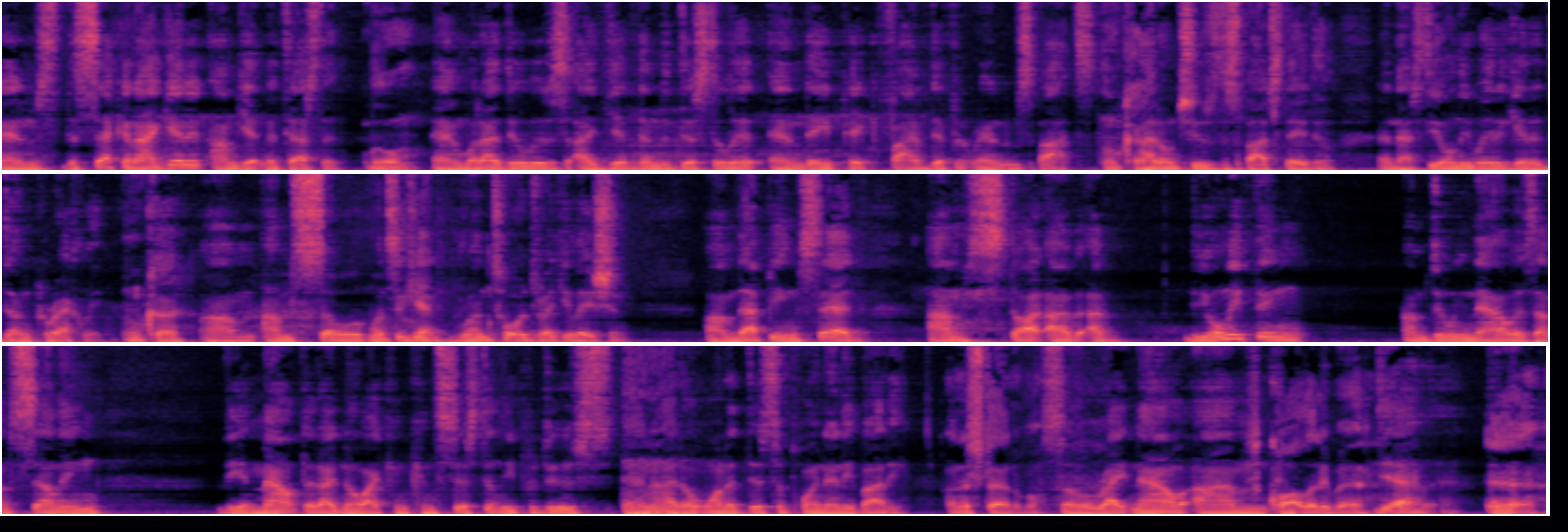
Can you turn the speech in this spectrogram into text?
And the second I get it, I'm getting it tested. Boom. And what I do is I give them the distillate and they pick five different random spots. Okay. I don't choose the spots they do. And that's the only way to get it done correctly. Okay. Um, I'm so, once again, run towards regulation. Um, that being said, I'm start, I've, I've, the only thing I'm doing now is I'm selling the amount that I know I can consistently produce and I don't want to disappoint anybody. Understandable. So right now, um, Quality, man. yeah. Yeah.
